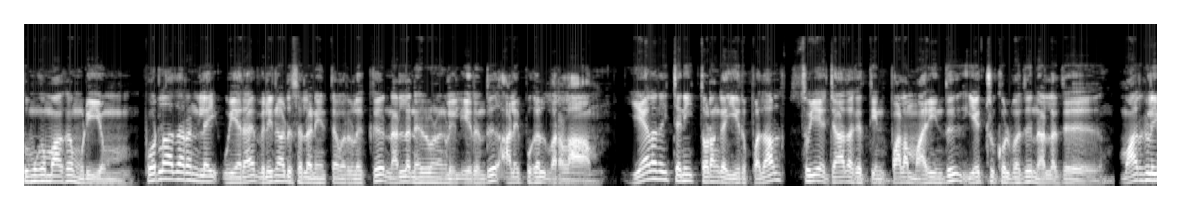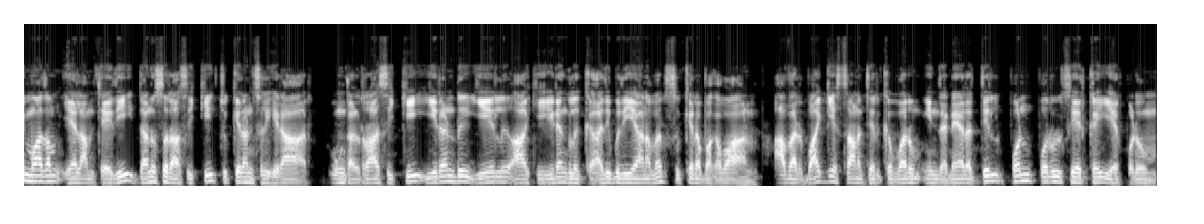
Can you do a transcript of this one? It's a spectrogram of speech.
சுமூகமாக முடியும். பொருளாதார நிலை உயர வெளிநாடு செல்ல நினைத்தவர்களுக்கு நல்ல நிறுவனங்களில் இருந்து அழைப்புகள் வரலாம். ஏழரை சனி தொடங்க இருப்பதால் சுய ஜாதகத்தின் பலம் அறிந்து ஏற்றுக்கொள்வது நல்லது. மார்கழி மாதம் ஏழாம் தேதி தனுசு ராசிக்கு சுக்கிரன் செல்கிறார். உங்கள் ராசிக்கு இரண்டு ஏழு ஆகிய இடங்களுக்கு அதிபதியானவர் சுக்கிர பகவான். அவர் பாக்கியஸ்தானத்திற்கு வரும் இந்த நேரத்தில் பொன் பொருள் சேர்க்கை ஏற்படும்.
